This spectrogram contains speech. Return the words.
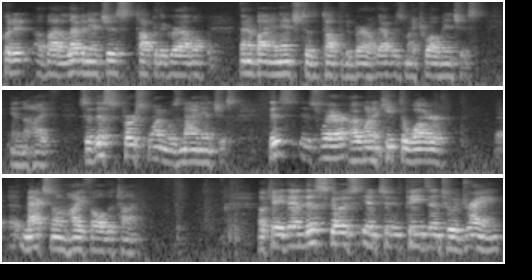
put it about 11 inches, top of the gravel, then about an inch to the top of the barrel. That was my 12 inches in the height. So this first one was nine inches. This is where I want to keep the water at maximum height all the time. Okay, then this goes into, feeds into a drain,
